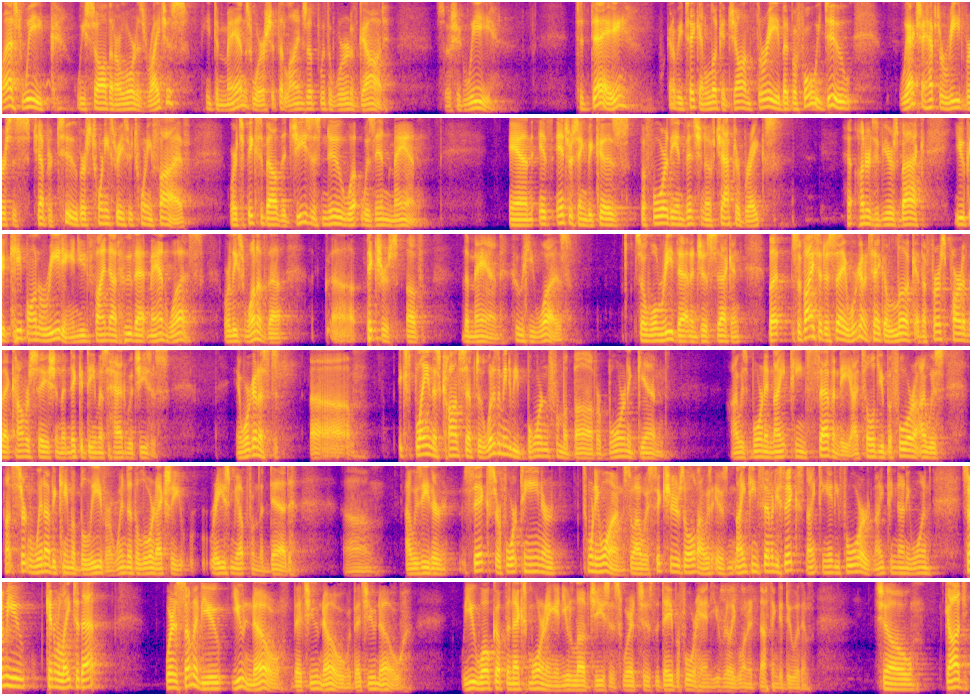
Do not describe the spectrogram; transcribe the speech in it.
Last week, we saw that our Lord is righteous. He demands worship that lines up with the Word of God. So should we. Today, we're going to be taking a look at John 3, but before we do, we actually have to read verses chapter 2, verse 23 through 25, where it speaks about that Jesus knew what was in man. And it's interesting because before the invention of chapter breaks, hundreds of years back, you could keep on reading and you'd find out who that man was, or at least one of the uh, pictures of the man, who he was. So we'll read that in just a second. But suffice it to say, we're going to take a look at the first part of that conversation that Nicodemus had with Jesus. And we're going to uh, explain this concept of what does it mean to be born from above or born again. I was born in 1970. I told you before I was not certain when I became a believer. When did the Lord actually raise me up from the dead? Um, I was either six or 14 or 21. So I was six years old. I was, it was 1976, 1984, or 1991. Some of you can relate to that. Whereas some of you, you know that you know that you know you woke up the next morning and you loved Jesus, which is the day beforehand you really wanted nothing to do with him. So, God,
